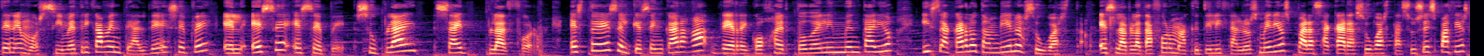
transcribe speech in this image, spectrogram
tenemos simétricamente al DSP el SSP, Supply Side Platform. Este es el que se encarga de recoger todo el inventario y sacarlo también a subasta. Es la plataforma que utilizan los medios para sacar a subasta sus espacios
